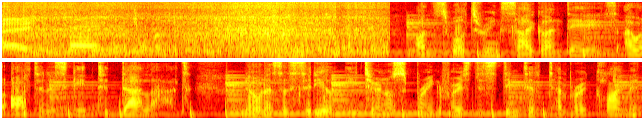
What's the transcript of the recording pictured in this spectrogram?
Hey. On sweltering Saigon days, I would often escape to Dalat, known as the city of eternal spring for its distinctive temperate climate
